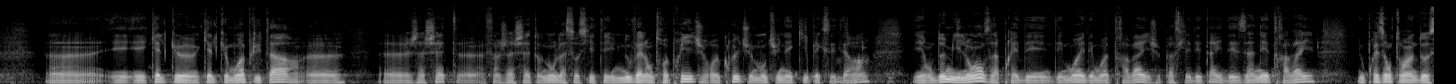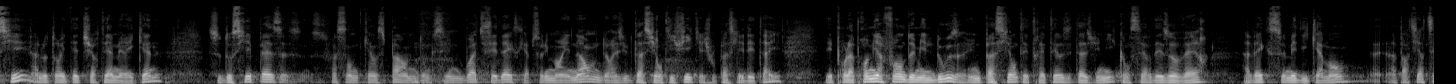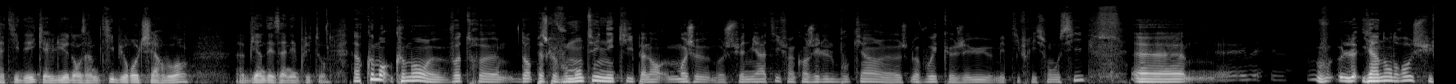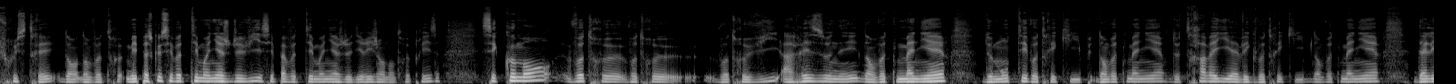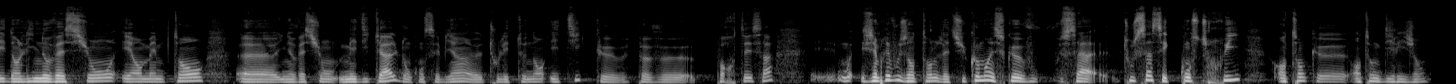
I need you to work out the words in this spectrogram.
Euh, et, quelques, quelques mois plus tard, euh, euh, j'achète, euh, enfin j'achète au nom de la société une nouvelle entreprise, je recrute, je monte une équipe, etc. Et en 2011, après des, des, mois et des mois de travail, je passe les détails, des années de travail, nous présentons un dossier à l'autorité de sûreté américaine. Ce dossier pèse 75 pounds, donc c'est une boîte FedEx qui est absolument énorme de résultats scientifiques, et je vous passe les détails. Et pour la première fois en 2012, une patiente est traitée aux États-Unis, cancer des ovaires, avec ce médicament, à partir de cette idée qui a eu lieu dans un petit bureau de Cherbourg euh, bien des années plus tôt. Alors comment comment euh, votre parce que vous montez une équipe. Alors moi je, je suis admiratif hein, quand j'ai lu le bouquin, euh, je dois avouer que j'ai eu mes petits frissons aussi. Il y a un endroit où je suis frustré dans, votre, mais parce que c'est votre témoignage de vie et c'est pas votre témoignage de dirigeant d'entreprise. C'est comment votre votre votre vie a résonné dans votre manière de monter votre équipe, dans votre manière de travailler avec votre équipe, dans votre manière d'aller dans l'innovation et en même temps euh, innovation médicale. Donc on sait bien euh, tous les tenants éthiques que peuvent porter ça. J'aimerais vous entendre là-dessus. Comment est-ce que vous, ça, tout ça s'est construit en tant que, en tant que dirigeant?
